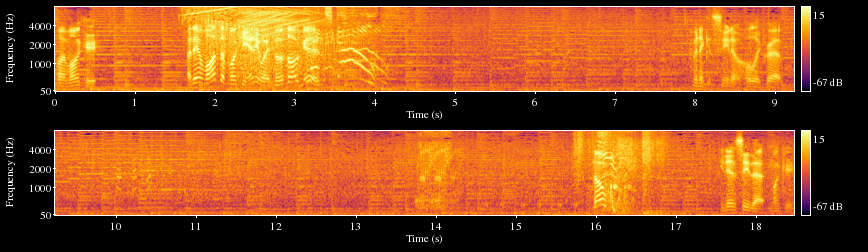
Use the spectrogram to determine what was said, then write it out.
my monkey. I didn't want the monkey anyway, so it's all good. Let's go! I'm in a casino. Holy crap. No! You didn't see that, monkey.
